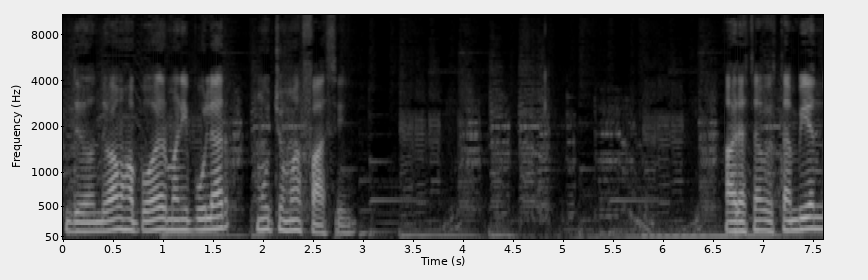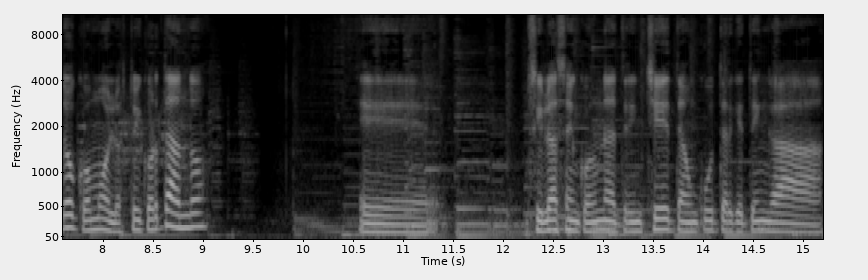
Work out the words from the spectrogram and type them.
de donde vamos a poder manipular mucho más fácil. Ahora están viendo cómo lo estoy cortando. Eh, si lo hacen con una trincheta, un cúter que tenga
